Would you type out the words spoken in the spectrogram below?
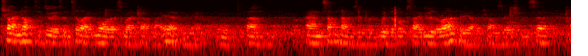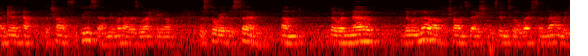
try not to do it until I've more or less worked out my own. You know. Mm. Um, and sometimes with the, with the books I do, there aren't any other translations, so I don't have the chance to do so. I mean, when I was working on the story of the stone, um, there were no there were no other translations into a Western language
